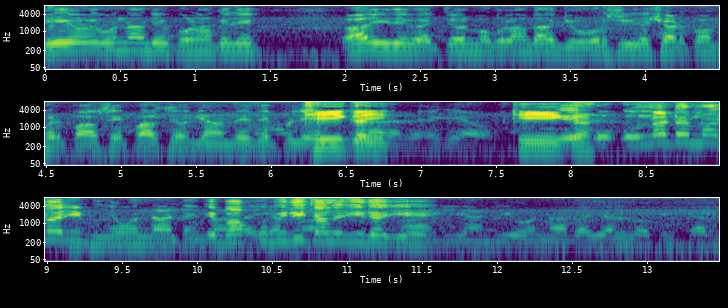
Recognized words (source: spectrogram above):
ਇਹ ਉਹਨਾਂ ਦੇ ਕੋਲੋਂ ਕਿਤੇ ਕਾਲੀ ਦੇ ਵਿੱਚ ਮੁਗਲਾਂ ਦਾ ਜ਼ੋਰ ਸੀ ਤੇ ਸੜਕੋਂ ਫਿਰ ਪਾਸੇ ਪਾਸੇ ਉਹ ਜਾਂਦੇ ਤੇ ਪਲੇਟ ਠੀਕ ਹੈ ਜੀ। ਰਹਿ ਗਿਆ ਉਹ। ਠੀਕ ਆ। ਇਹ ਉਹ- ਉਹਨਾਂ ਟਾਈਮਾਂ ਦਾ ਜੀ? ਉਹਨਾਂ ਟਾਈਮ ਇਹ ਬਾਪੂ ਵਿਧੀ ਚੰਦ ਜੀ ਦਾ ਜੀ ਇਹ? ਹਾਂਜੀ ਹਾਂਜੀ ਉਹਨਾਂ ਦਾ ਯਾਰ ਲੋਕੀ ਕਰਨ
